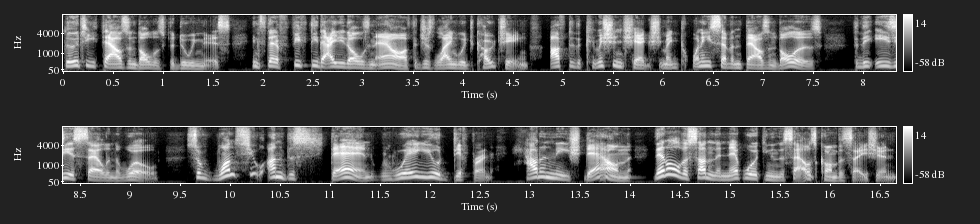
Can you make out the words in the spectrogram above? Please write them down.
$30,000 for doing this instead of 50 to $80 an hour for just language coaching. After the commission check, she made $27,000 for the easiest sale in the world. So once you understand where you're different, how to niche down, then all of a sudden the networking and the sales conversation,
